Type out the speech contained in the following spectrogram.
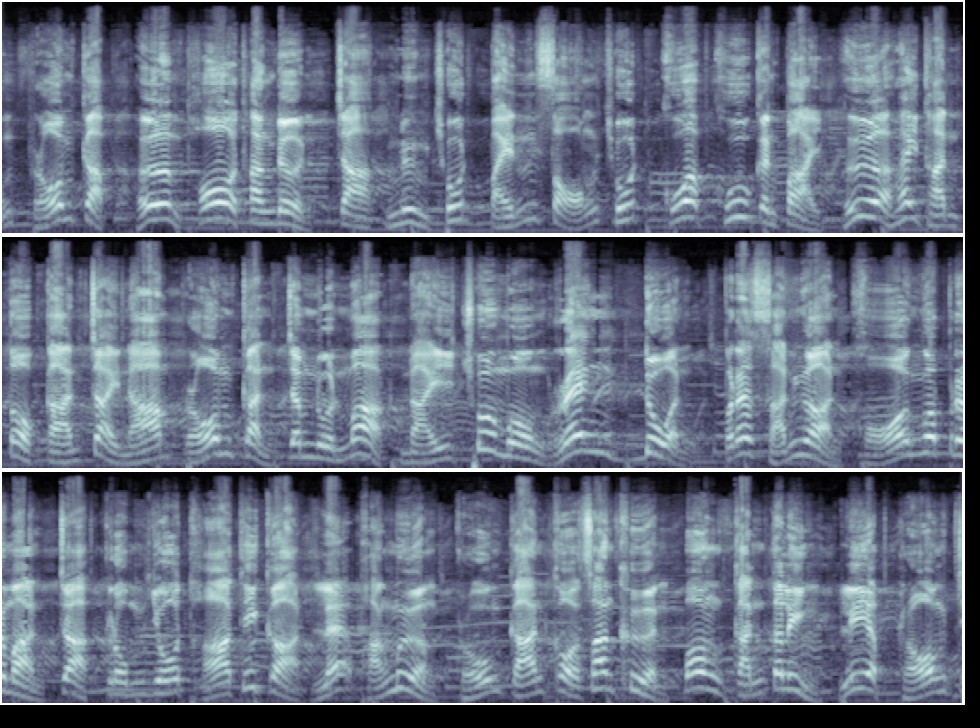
ง พร้อมกับเพิ่มท่อทางเดินจาก 1 ชุดเป็น 2 ชุดควบคคู่กันไป เพื่อให้ทันต่อการจ่ายน้ำพร้อมกันจำนวนมากในชั่วโมงเร่งด่วน ประสานงานของบประมาณจากกรมโยธาธิการและผังเมือง โครงการก่อสร้างเขื่อนป้องกันตลิ่ง เลียบคลองเจ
